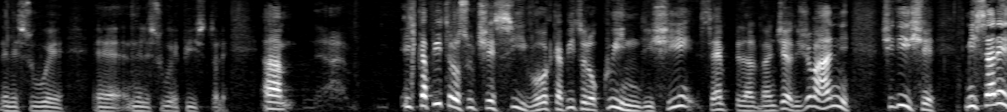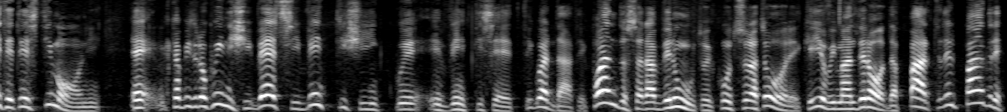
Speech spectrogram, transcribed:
nelle sue, eh, nelle sue epistole. Um, il capitolo successivo, il capitolo 15, sempre dal Vangelo di Giovanni, ci dice, mi sarete testimoni. È il capitolo 15, versi 25 e 27. Guardate, quando sarà venuto il consolatore che io vi manderò da parte del Padre,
